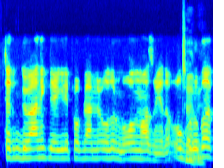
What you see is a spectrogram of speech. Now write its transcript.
bir takım güvenlikle ilgili problemler olur mu olmaz mı ya da o Tabii. gruba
